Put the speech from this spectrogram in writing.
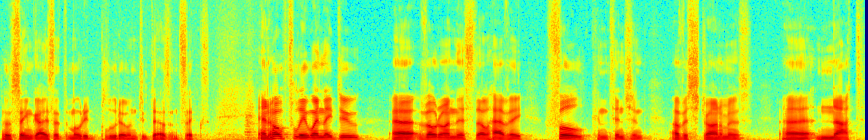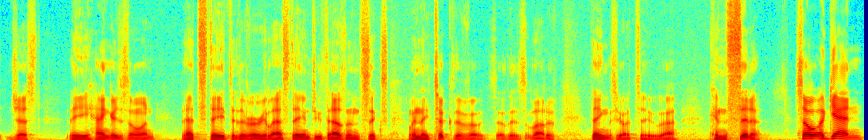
those same guys that demoted Pluto in 2006. and hopefully, when they do uh, vote on this, they'll have a full contingent of astronomers, uh, not just the hangers on that stayed to the very last day in 2006 when they took the vote. So there's a lot of things you ought to uh, consider. So again,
